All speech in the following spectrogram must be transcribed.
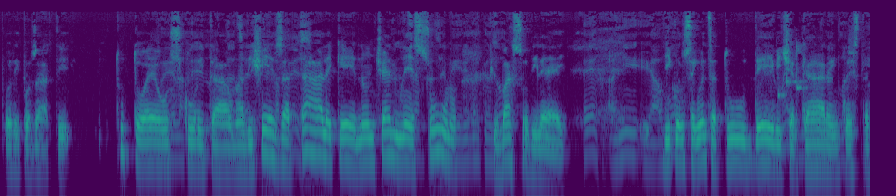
puoi riposarti. Tutto è oscurità, una discesa tale che non c'è nessuno più basso di lei. Di conseguenza tu devi cercare in questo,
